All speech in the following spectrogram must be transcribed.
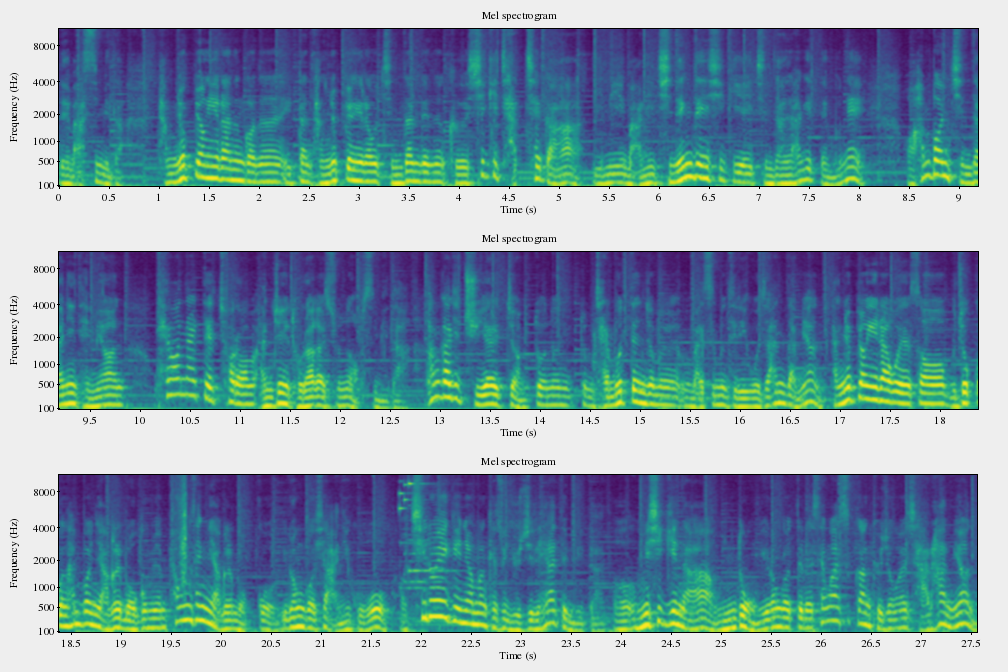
네, 맞습니다. 당뇨병이라는 거는 일단 당뇨병이라고 진단되는 그 시기 자체가 이미 많이 진행된 시기에 진단을 하기 때문에 어, 한 번 진단이 되면 태어날 때처럼 완전히 돌아갈 수는 없습니다. 한 가지 주의할 점 또는 좀 잘못된 점을 말씀을 드리고자 한다면 당뇨병이라고 해서 무조건 한 번 약을 먹으면 평생 약을 먹고 이런 것이 아니고 어, 치료의 개념은 계속 유지를 해야 됩니다. 어, 음식이나 운동 이런 것들을 생활 습관 교정을 잘하면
